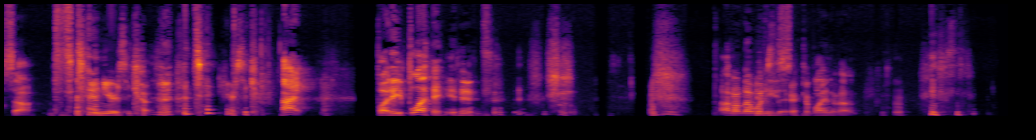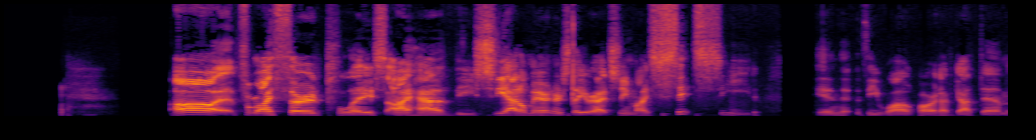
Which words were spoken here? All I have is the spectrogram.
So Ten years ago. Ten years ago. Hey, but he played. I don't know what was he's there. complaining about. Uh, for my third place, I have the Seattle Mariners. They are actually my sixth seed in the wild card. I've got them,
